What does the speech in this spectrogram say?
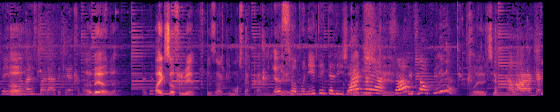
Tem Ah. uma mais barata que essa. Tá vendo? Olha que sofrimento. Aqui, mostra a carinha. Eu sou bonita e inteligente. Só o? Olha, tia. Olha lá, aqui.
